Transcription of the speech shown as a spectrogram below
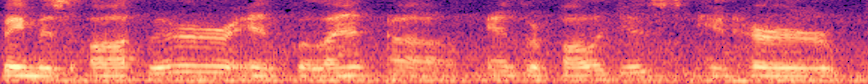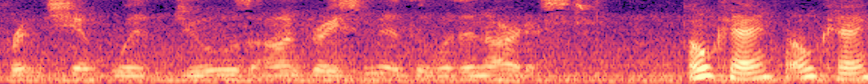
famous author and uh, anthropologist, and her friendship with Jules Andre Smith, who was an artist. Okay, okay.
